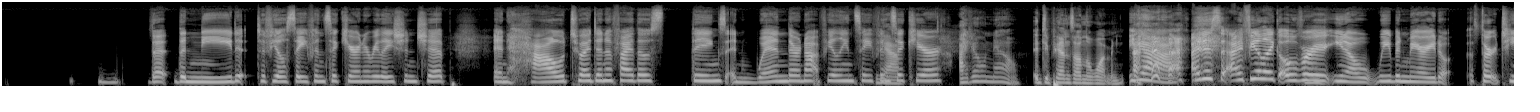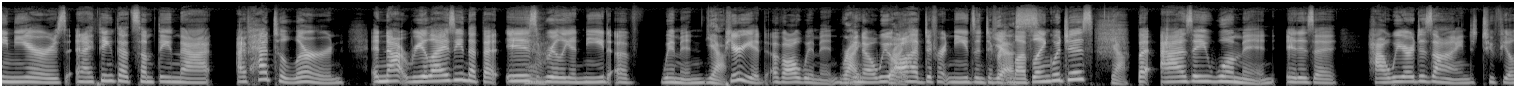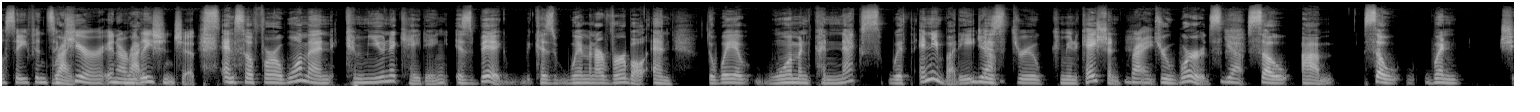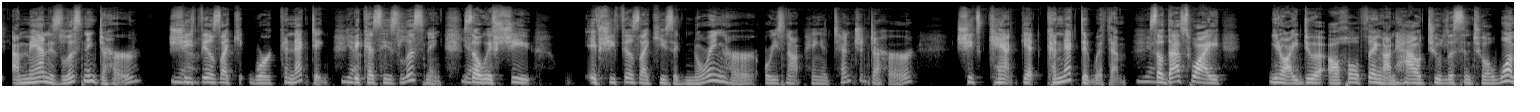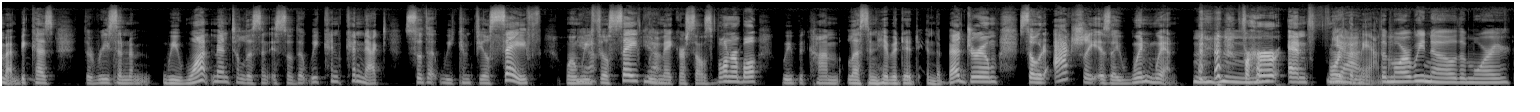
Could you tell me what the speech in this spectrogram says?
that the need to feel safe and secure in a relationship and how to identify those things and when they're not feeling safe Yeah. and secure? I don't know. It depends on the woman. yeah i just i feel like over Mm. you know we've been married 13 years and i think that's something that i've had to learn and not realizing that that is Yeah. really a need of women Yeah. period of all women Right. you know we all have different needs and different Yes. love languages Yeah. but as a woman it is a how we are designed to feel safe and Right, secure in our right. relationships And so for a woman, communicating is big because women are verbal. And the way a woman connects with anybody Yeah. is through communication, right through words. yeah So, um, so when she, a man is listening to her, she Yeah. feels like we're connecting Yeah. because he's listening. Yeah. So if she if she feels like he's ignoring her or he's not paying attention to her, she can't get connected with him. yeah. So that's why, you know, I do a, whole thing on how to listen to a woman because the reason we want men to listen is so that we can connect, so that we can feel safe. When we feel safe, Yeah. we make ourselves vulnerable. We become less inhibited in the bedroom. So it actually is a win win for Mhm. her and for yeah, the man. the more we know the more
